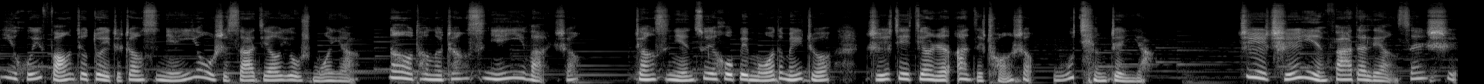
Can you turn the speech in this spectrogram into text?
一回房就对着张思年又是撒娇又是磨牙，闹腾了张思年一晚上。张思年最后被磨得没辙，直接将人按在床上无情镇压。智齿引发的两三事，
